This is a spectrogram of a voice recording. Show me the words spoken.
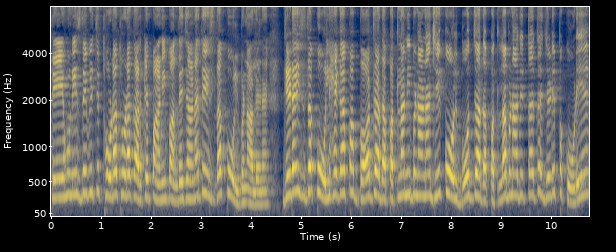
ਤੇ ਹੁਣ ਇਸ ਦੇ ਵਿੱਚ ਥੋੜਾ ਥੋੜਾ ਕਰਕੇ ਪਾਣੀ ਪਾਉਂਦੇ ਜਾਣਾ ਤੇ ਇਸ ਦਾ ਘੋਲ ਬਣਾ ਲੈਣਾ ਜਿਹੜਾ ਇਸ ਦਾ ਘੋਲ ਹੈਗਾ, ਆਪਾਂ ਬਹੁਤ ਜ਼ਿਆਦਾ ਪਤਲਾ ਨਹੀਂ ਬਣਾਉਣਾ। ਜੇ ਘੋਲ ਬਹੁਤ ਜ਼ਿਆਦਾ ਪਤਲਾ ਬਣਾ ਦਿੱਤਾ ਤਾਂ ਜਿਹੜੇ ਪਕੌੜੇ ਹੈ,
